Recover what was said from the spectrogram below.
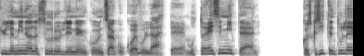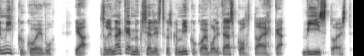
Kyllä minä olen surullinen, kun Saku Koivu lähtee, mutta ei se mitään, koska sitten tulee Mikko Koivu. Ja se oli näkemyksellistä, koska Mikko Koivu oli tässä kohtaa ehkä 15,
